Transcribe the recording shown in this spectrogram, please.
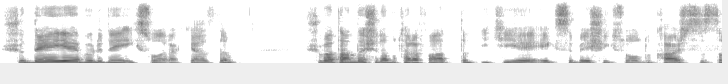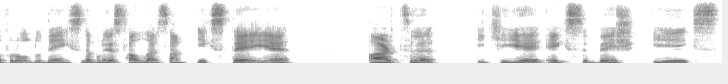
Şu dy bölü dx olarak yazdım. Şu vatandaşı da bu tarafa attım. 2y eksi 5x oldu. Karşısı 0 oldu. dx'i de buraya sallarsam x dy artı 2y eksi 5x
